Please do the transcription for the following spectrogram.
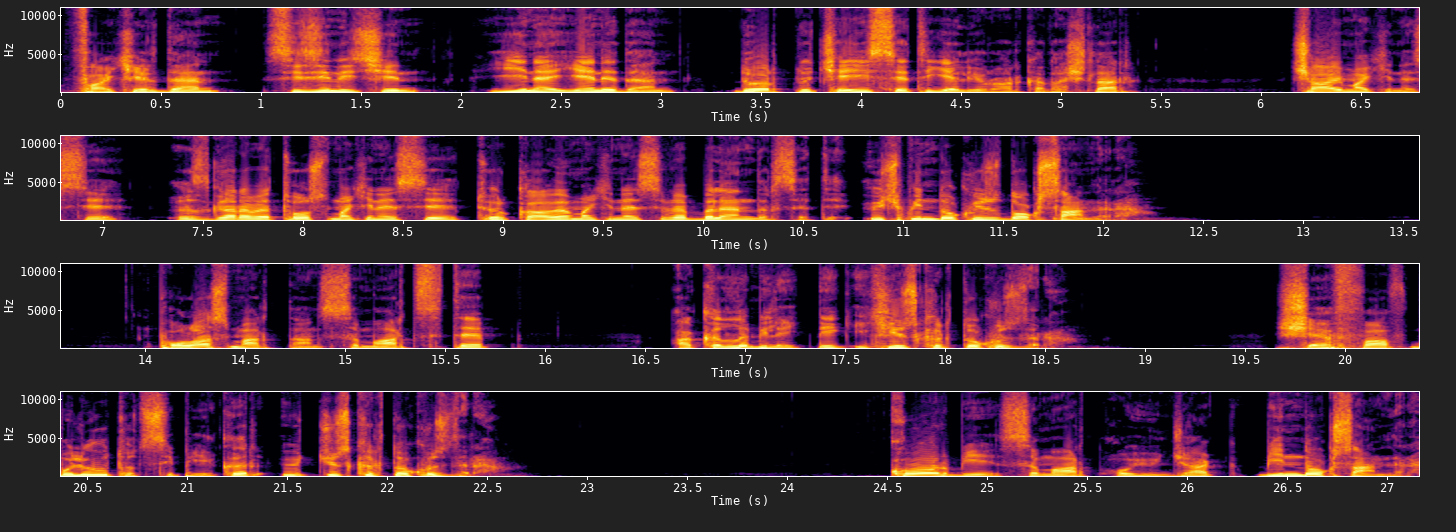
Fakirden sizin için yine yeniden dörtlü çeyiz seti geliyor arkadaşlar. Çay makinesi, ızgara ve tost makinesi, Türk kahve makinesi ve blender seti 3990 lira. Polasmart'tan Smart Step akıllı bileklik 249 lira. Şeffaf Bluetooth speaker 349 lira. Corby Smart oyuncak 1090 lira.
